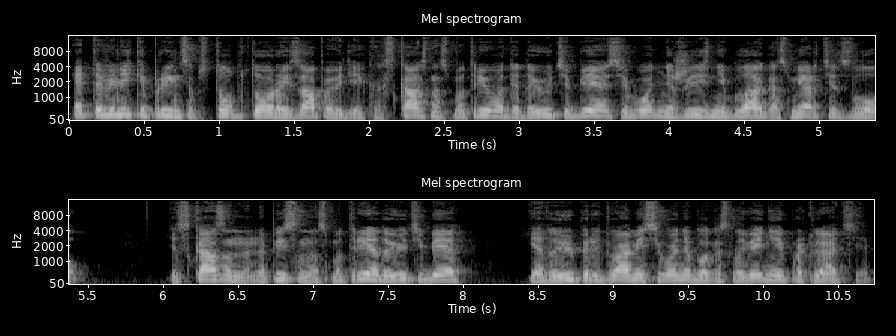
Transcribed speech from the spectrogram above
Это великий принцип, столб Торы и заповедей, как сказано, смотри, вот я даю тебе сегодня жизнь и благо, смерть и зло. И сказано, написано, смотри, я даю тебе, я даю перед вами сегодня благословение и проклятие.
